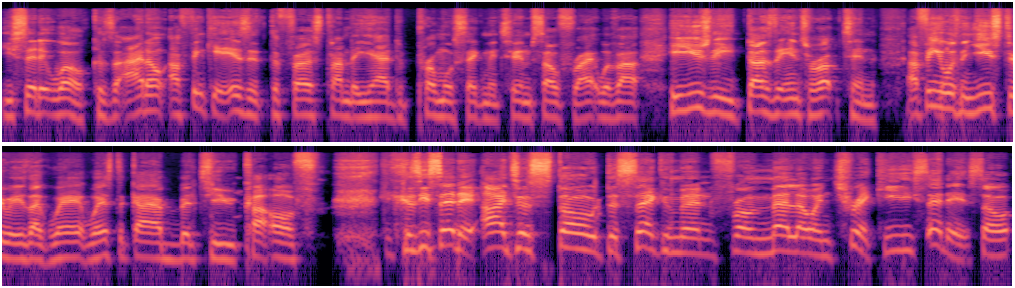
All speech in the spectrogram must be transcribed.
you said it well because I don't. I think it isn't the first time that he had the promo segment to himself, right? Without he usually does the interrupting. I think he wasn't used to it. He's like, where, where's the guy I'm meant to cut off? Because he said it. I just stole the segment from Mello and Trick. He said it. So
